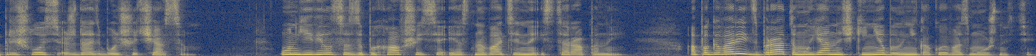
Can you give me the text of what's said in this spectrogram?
пришлось ждать больше часа. Он явился запыхавшийся и основательно исцарапанный. А поговорить с братом у Яночки не было никакой возможности,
